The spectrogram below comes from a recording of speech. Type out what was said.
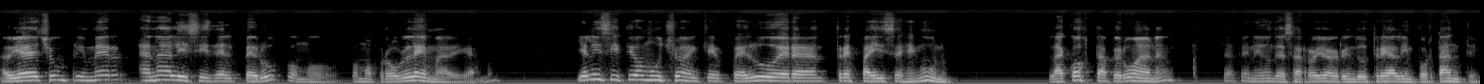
había hecho un primer análisis del Perú como, como problema, digamos. Y él insistió mucho en que Perú eran tres países en uno. La costa peruana, que ha tenido un desarrollo agroindustrial importante.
